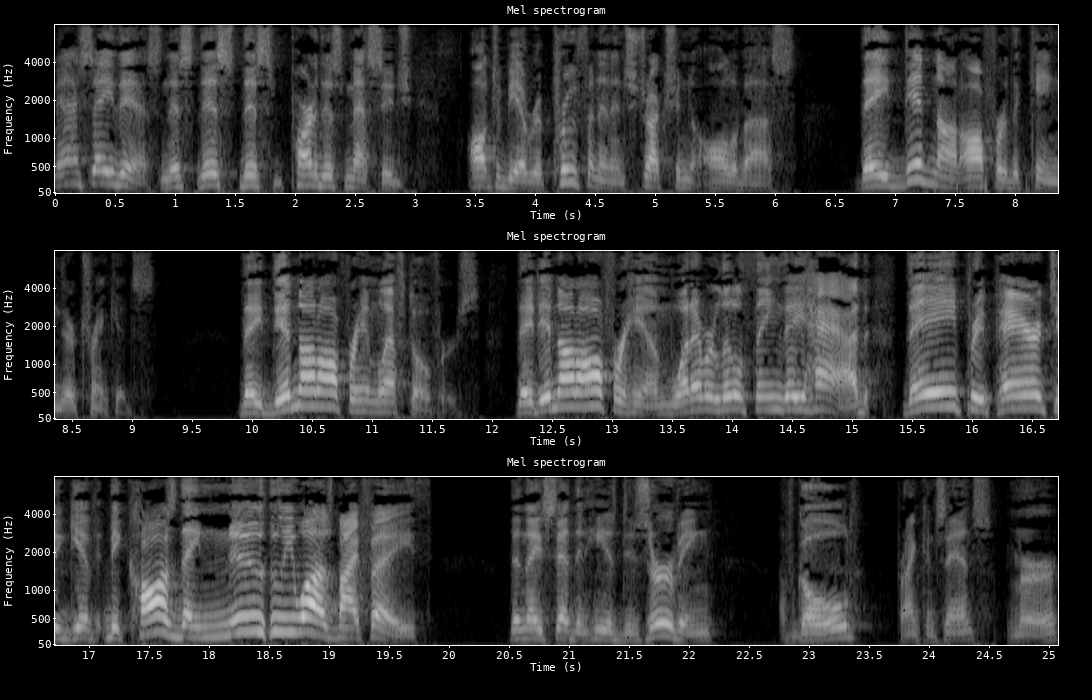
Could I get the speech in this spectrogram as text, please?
May I say this? And this this this part of this message ought to be a reproof and an instruction to all of us. They did not offer the king their trinkets. They did not offer him leftovers. They did not offer him whatever little thing they had. They prepared to give, because they knew who he was by faith, then they said that he is deserving of gold, frankincense, myrrh,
